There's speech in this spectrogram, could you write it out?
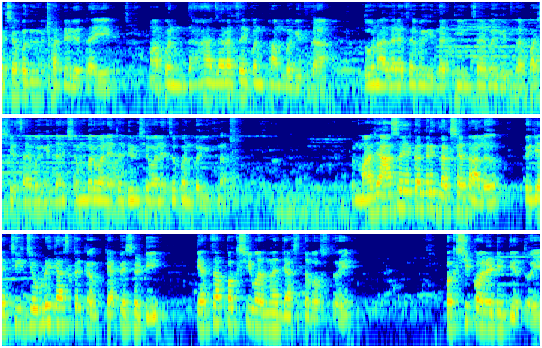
कशा पद्धतीने खाद्य देता येईल मग आपण दहा हजाराचाही पण फार्म बघितला दोन हजाराचा बघितला तीनचा बघितला पाचशेचा बघितला आणि शंभरवाल्याचा दीडशेवाल्याचं पण बघितला. पण माझ्या असं एकंदरीत लक्षात आलं ज्याची जेवढी जास्त कॅपॅसिटी त्याचा पक्षी वजनात जास्त बसतोय. पक्षी क्वालिटीत येतोय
